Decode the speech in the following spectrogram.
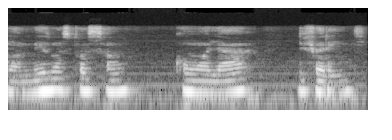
uma mesma situação com um olhar diferente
